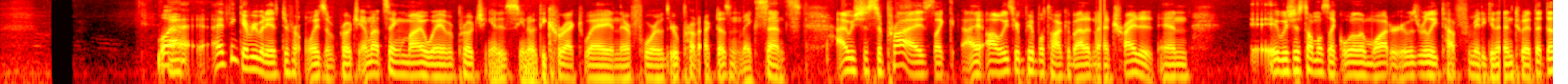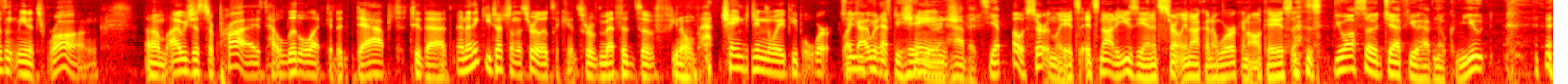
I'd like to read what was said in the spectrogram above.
Well, um, I, I, think everybody has different ways of approaching. It. I'm not saying my way of approaching it is, you know, the correct way, and therefore your product doesn't make sense. I was just surprised. Like I always hear people talk about it, and I tried it, and it was just almost like oil and water. It was really tough for me to get into it. That doesn't mean it's wrong. Um, I was just surprised how little I could adapt to that. And I think you touched on this earlier. It's like sort of methods of you know changing the way people work. Changing like I would have to change and habits. Yep. Oh, certainly. It's it's not easy, and it's certainly not going to work in all cases. you also, Jeff, you have no commute.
